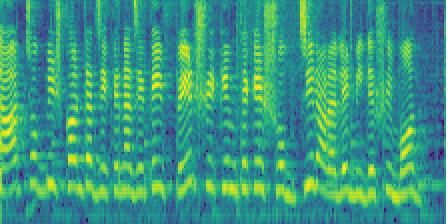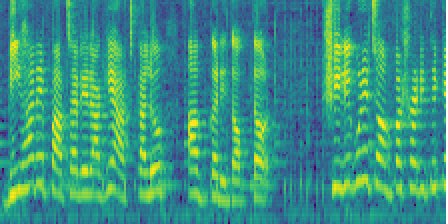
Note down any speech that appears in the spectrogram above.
তার চব্বিশ ঘণ্টা যেতে না যেতেই ফের সিকিম থেকে সবজির আড়ালে বিদেশি মদ বিহারে পাচারের আগে আটকালো আবগারি দপ্তর। শিলিগুড়ি চম্পাশাড়ি থেকে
